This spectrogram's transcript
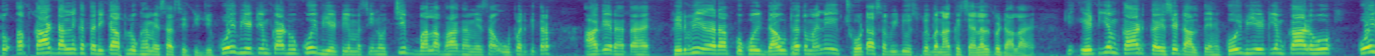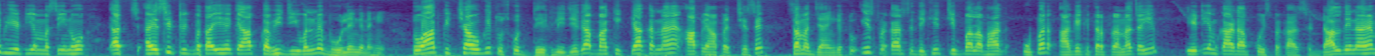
तो अब कार्ड डालने का तरीका आप लोग हमेशा सीख लीजिए, कोई भी एटीएम कार्ड हो, कोई भी एटीएम मशीन हो, चिप वाला भाग हमेशा ऊपर की तरफ़ आगे रहता है, फिर भी अगर आपको कोई डाउट है तो मैंने एक छोटा सा वीडियो इस पर बना के चैनल पर डाला है कि एटीएम कार्ड कैसे डालते हैं? कोई भी एटीएम कार्ड हो, कोई भी एटीएम मशीन हो ऐसी ट्रिक बताई है कि आप कभी जीवन में भूलेंगे नहीं। तो आपकी इच्छा होगी तो उसको देख लीजिएगा। बाकी क्या करना है, आप यहाँ पर अच्छे से समझ जाएँगे। तो इस प्रकार से देखिए, चिप वाला भाग ऊपर आगे की तरफ़ रहना चाहिए। एटीएम कार्ड आपको इस प्रकार से डाल देना है।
